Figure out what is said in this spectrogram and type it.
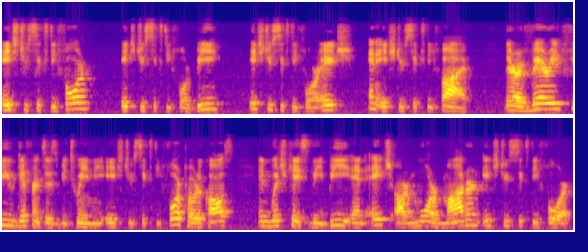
H.264, H.264B, H.264H, and H.265. There are very few differences between the H.264 protocols, in which case the B and H are more modern H.264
